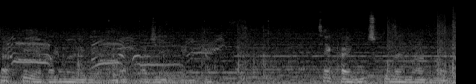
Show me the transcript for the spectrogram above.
Takviye yapalım öyle. Yap, acele edelim. Tek kaybımız kuvvetlerden oldu.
